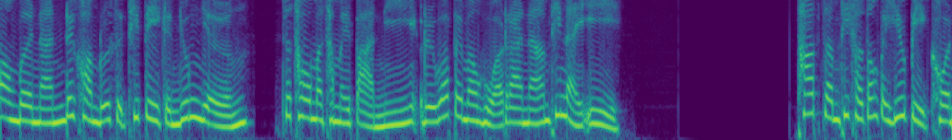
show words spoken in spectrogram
มองเบอร์นั้นด้วยความรู้สึกที่ตีกันยุ่งเหยิง จะโทรมาทำไมป่านนี้ หรือว่าไปมาหัวราน้ำที่ไหนอีก ภาพจำที่เขาต้องไปหิ้วปีกคน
